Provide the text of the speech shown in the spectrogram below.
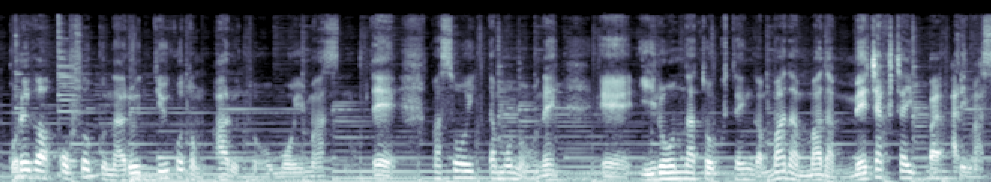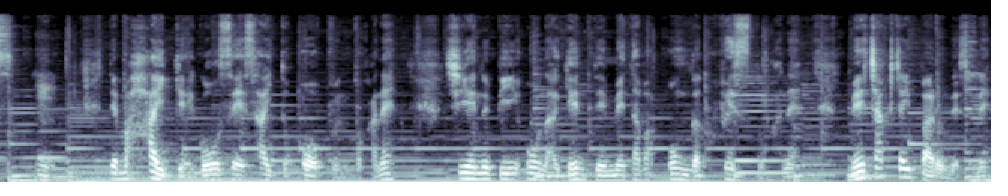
これが遅くなるっていうこともあると思いますので、まあ、そういったものをね、えー、いろんな特典がまだまだめちゃくちゃいっぱいあります。うん。で、まあ、背景合成サイトオープンとかね、CNP オーナー限定メタバ音楽フェスとかね、めちゃくちゃいっぱいあるんですよね。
